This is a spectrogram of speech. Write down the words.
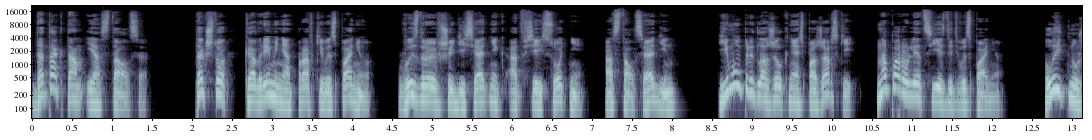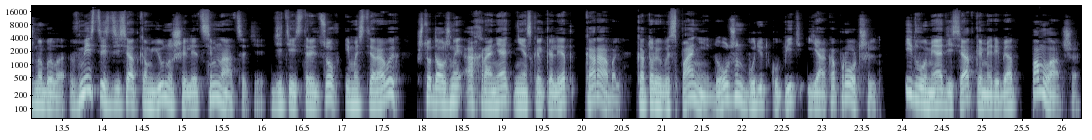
да так там и остался. Так что ко времени отправки в Испанию Выздоровевший десятник от всей сотни остался один. Ему и предложил князь Пожарский на пару лет съездить в Испанию. Плыть нужно было вместе с десятком юношей лет 17, детей-стрельцов и мастеровых, что должны охранять несколько лет корабль, который в Испании должен будет купить Якоб Ротшильд, и двумя десятками ребят помладше.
